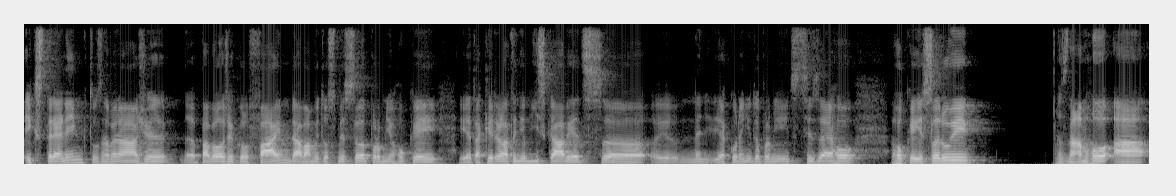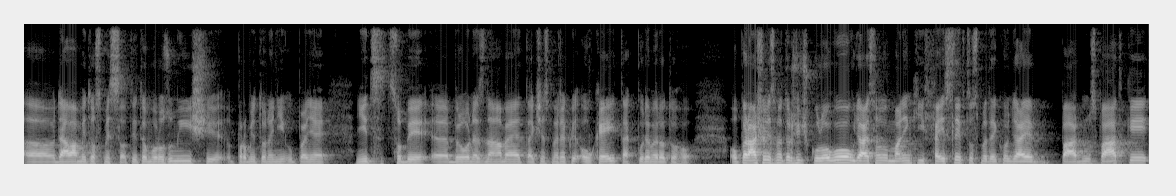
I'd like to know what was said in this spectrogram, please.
X trénink, to znamená, že Pavel řekl fajn, dává mi to smysl, pro mě hokej je taky relativně blízká věc, jako není to pro mě nic cizého. Hokej sleduji, Znám ho a dává mi to smysl. Ty tomu rozumíš, pro mě to není úplně nic, co by bylo neznámé, takže jsme řekli OK, tak půjdeme do toho. Oprášili jsme trošičku logo, udělali jsme malinký facelift, to jsme teď dělali pár dnů zpátky,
